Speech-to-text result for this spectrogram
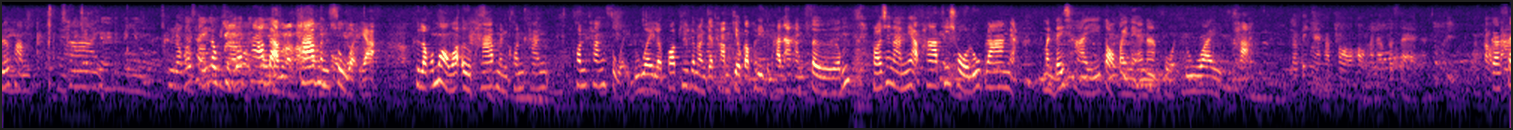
ด้วยความใช่ คือเราก็ใช้เราคิดว่าภาพแบบภาพมันสวยอะคือเราก็มองว่าเออภาพมันค่อนข้างค่อนข้างสวยด้วย แล้วก็พี่กำลังจะทำเกี่ยวกับผลิตภัณฑ์อาหารเสริม เพราะฉะนั้นเนี่ยภาพที่โชว์รูปร่างเนี่ยมันได้ใช้ต่อไปในอนาคตด้วยค่ะ แล้วเป็นไงคะพอออกมาแล้วกระแสมันตอบกระแส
